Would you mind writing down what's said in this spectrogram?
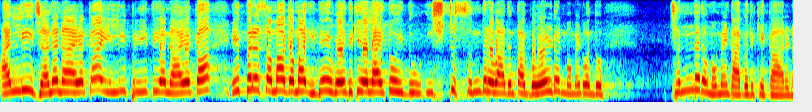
ಅಲ್ಲಿ ಜನನಾಯಕ, ಇಲ್ಲಿ ಪ್ರೀತಿಯ ನಾಯಕ, ಇಬ್ಬರ ಸಮಾಗಮ ಇದೇ ವೇದಿಕೆಯಲ್ಲಾಯಿತು. ಇದು ಇಷ್ಟು ಸುಂದರವಾದಂಥ ಗೋಲ್ಡನ್ ಮೊಮೆಂಟ್ ಒಂದು ಚಂದದ ಮೊಮೆಂಟ್ ಆಗೋದಕ್ಕೆ ಕಾರಣ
